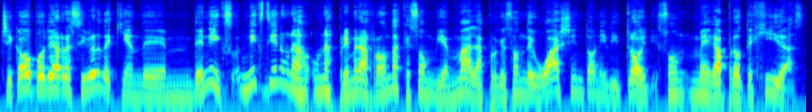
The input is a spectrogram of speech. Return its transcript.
Chicago podría recibir de quién? De, de Knicks. Knicks tiene unas primeras rondas que son bien malas porque son de Washington y Detroit. Son mega protegidas.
